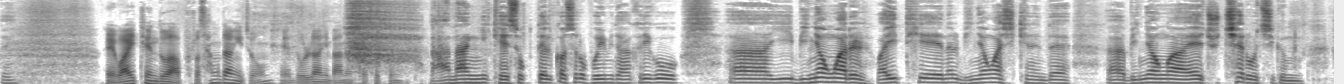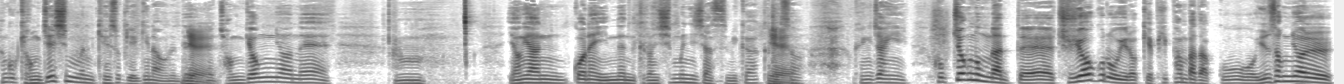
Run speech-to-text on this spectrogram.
네. 예, YTN도 앞으로 상당히 좀 예, 논란이 많을 것으로 보입니다. 난항이 계속될 것으로 보입니다. 그리고 아, 이 민영화를 YTN을 민영화 시키는데 아, 민영화의 주체로 지금 한국경제신문 계속 얘기 나오는데 예. 정경련의 음, 영향권에 있는 그런 신문이지 않습니까? 그래서 예. 굉장히 국정농단 때 주역으로 이렇게 비판받았고 윤석열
